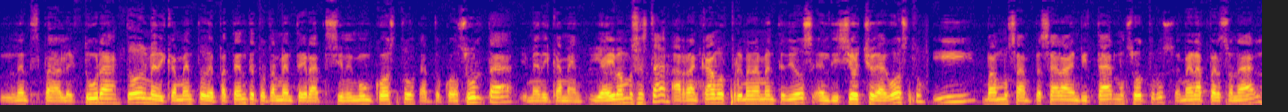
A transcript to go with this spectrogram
lentes para lectura, todo el medicamento de patente totalmente gratis, sin ningún costo, tanto consulta y medicamento. Y ahí vamos a estar. Arrancamos primeramente Dios el 18 de agosto y vamos a empezar a invitar nosotros de manera personal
